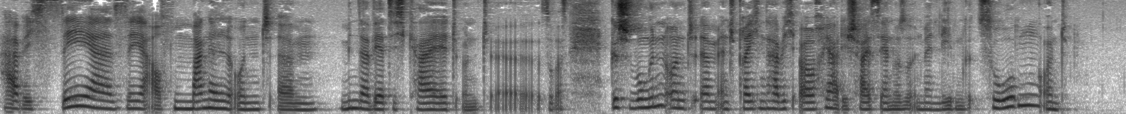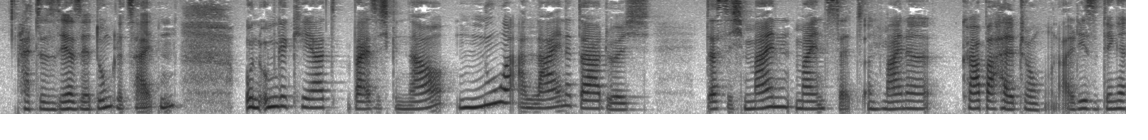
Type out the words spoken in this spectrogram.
habe ich sehr, sehr auf Mangel und ähm, Minderwertigkeit und äh, sowas geschwungen und ähm, entsprechend habe ich auch ja die Scheiße ja nur so in mein Leben gezogen und hatte sehr, sehr dunkle Zeiten. Und umgekehrt weiß ich genau, nur alleine dadurch, dass ich mein Mindset und meine Körperhaltung und all diese Dinge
